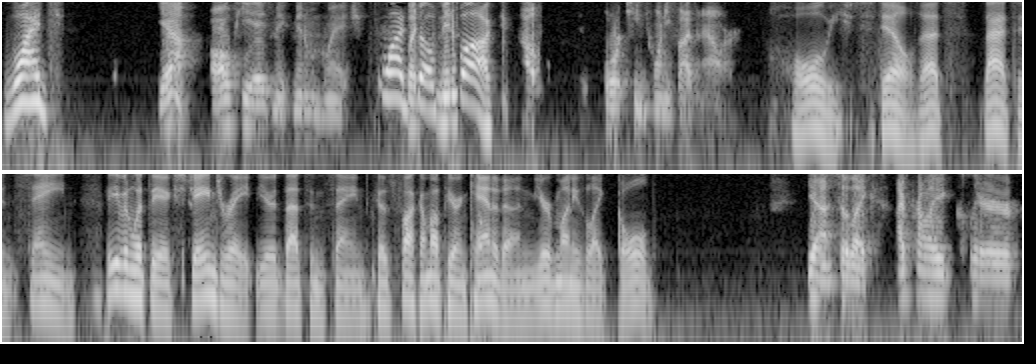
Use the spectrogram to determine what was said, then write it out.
What? Yeah, all PAs make minimum wage. What But the minimum- fuck? Fourteen twenty-five an hour. Holy still, that's that's insane. Even with the exchange rate, you're that's insane. Cause fuck, I'm up here in Canada and your money's like gold. Yeah, so like I probably clear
